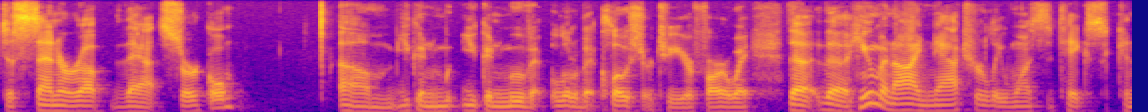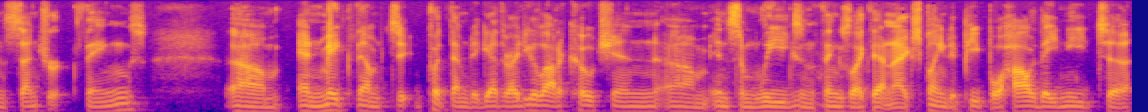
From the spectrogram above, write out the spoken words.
to center up that circle, um, you can you can move it a little bit closer to your far away. The the human eye naturally wants to take concentric things um, and make them to put them together. I do a lot of coaching um, in some leagues and things like that, and I explain to people how they need to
